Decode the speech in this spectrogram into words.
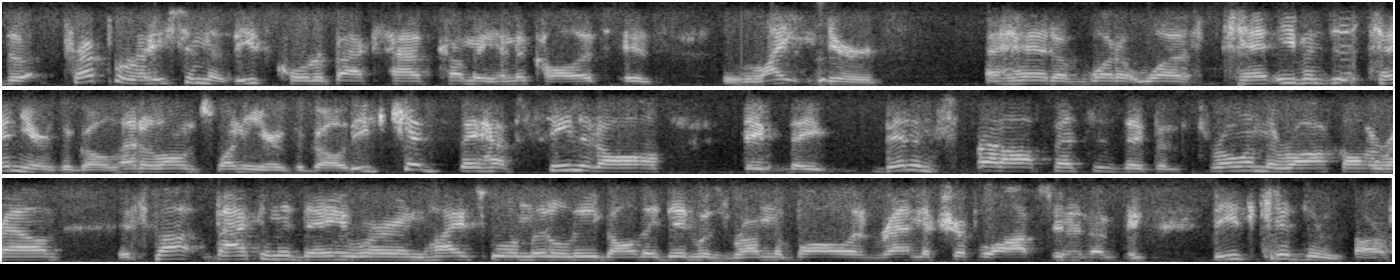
the preparation that these quarterbacks have coming into college is light years ahead of what it was 10, even just 10 years ago, let alone 20 years ago. These kids, they have seen it all. They, they've been in spread offenses. They've been throwing the rock all around. It's not back in the day where in high school and little league all they did was run the ball and ran the triple option. I mean, these kids are, are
